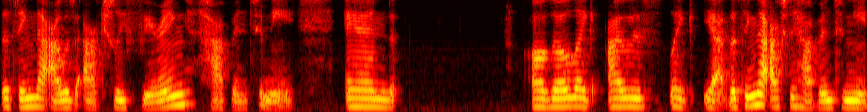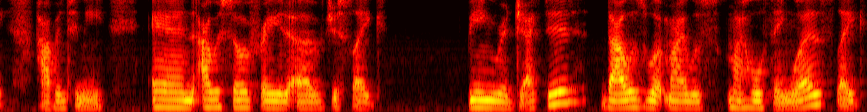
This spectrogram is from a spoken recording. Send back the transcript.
the thing that i was actually fearing happened to me. And although like i was like yeah the thing that actually happened to me happened to me. And i was so afraid of just like being rejected that was what my was my whole thing was. Like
